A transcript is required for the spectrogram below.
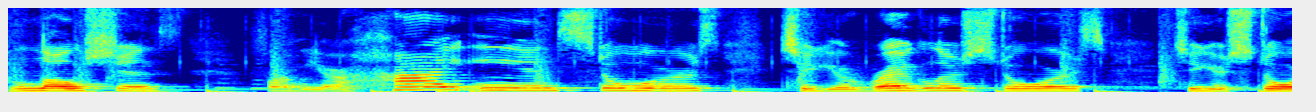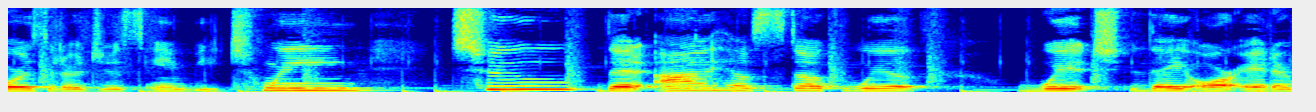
lotions from your high end stores to your regular stores to your stores that are just in between. Two that I have stuck with which they are at a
